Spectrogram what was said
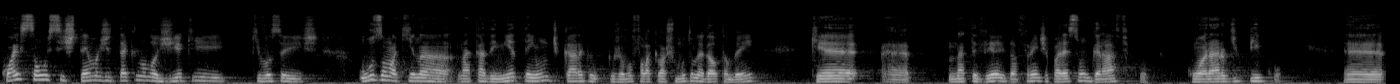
quais são os sistemas de tecnologia que, que vocês usam aqui na, na academia? Tem um de cara que eu, que eu já vou falar que eu acho muito legal também, que é, é na TV ali da frente aparece um gráfico com horário de pico. É,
